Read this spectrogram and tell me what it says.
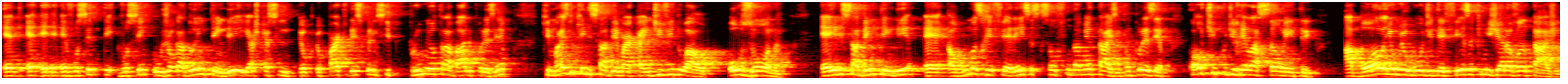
é, é, é, é você, ter, você, o jogador entender, e acho que assim, eu, eu parto desse princípio para o meu trabalho, por exemplo, que mais do que ele saber marcar individual ou zona, é ele saber entender é, algumas referências que são fundamentais. Então, por exemplo, qual tipo de relação entre a bola e o meu gol de defesa que me gera vantagem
